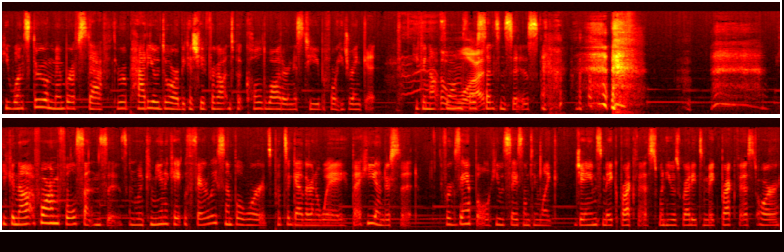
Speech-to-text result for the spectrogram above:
He once threw a member of staff through a patio door because she had forgotten to put cold water in his tea before he drank it. He could not form full sentences. he could not form full sentences and would communicate with fairly simple words put together in a way that he understood. For example, he would say something like, James, make breakfast when he was ready to make breakfast, or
